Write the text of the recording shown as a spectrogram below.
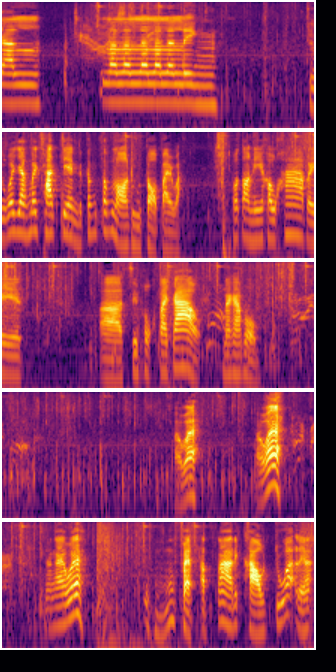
การละละละละละเลง ถือว่ายังไม่ชัดเจนเดี๋ยวต้องต้องรอดูต่อไปว่ะ เพราะตอนนี้เขาฆ่าไปอ่า16ตาย9นะครับผมเอาเว้ยเอาเว้ยยังไงเว้ยอื้อหือแฟดอัดหน้านี่ขาวจั๊วะเลยฮะ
